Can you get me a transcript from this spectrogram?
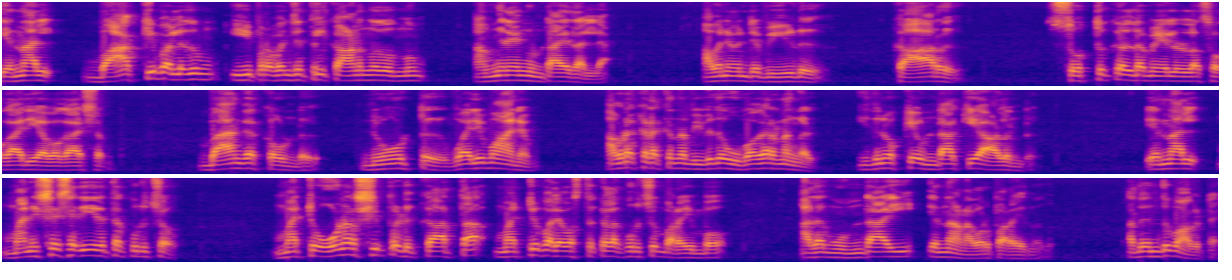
എന്നാൽ ബാക്കി പലതും ഈ പ്രപഞ്ചത്തിൽ കാണുന്നതൊന്നും അങ്ങനെ അങ്ങ് ഉണ്ടായതല്ല. അവനവന്റെ വീട് കാറ് സ്വത്തുക്കളുടെ മേലുള്ള സ്വകാര്യ അവകാശം ബാങ്ക് അക്കൗണ്ട് നോട്ട് വരുമാനം അവിടെ കിടക്കുന്ന വിവിധ ഉപകരണങ്ങൾ ഇതിനൊക്കെ ഉണ്ടാക്കിയ ആളുണ്ട്. എന്നാൽ മനുഷ്യ ശരീരത്തെക്കുറിച്ചോ മറ്റ് ഓണർഷിപ്പ് എടുക്കാത്ത മറ്റു പല വസ്തുക്കളെക്കുറിച്ചും പറയുമ്പോൾ അതങ്ങ് ഉണ്ടായി എന്നാണ് അവർ പറയുന്നത്. അതെന്തുമാകട്ടെ?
